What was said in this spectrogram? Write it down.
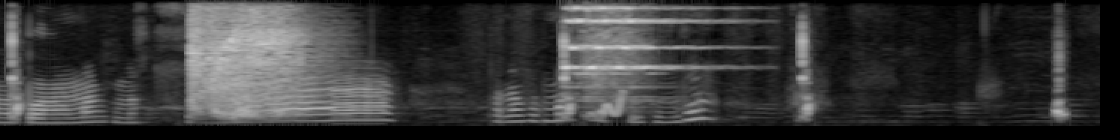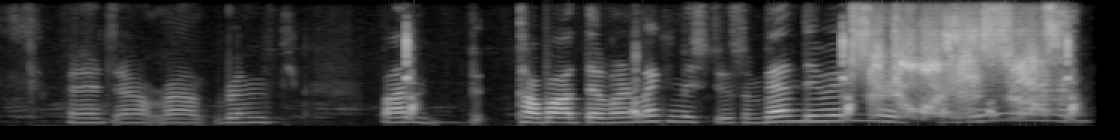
Bana bağırmak mı istiyorsun? Bana vurmak mı istiyorsun? Vur. Ben, ben, ben, ben tabağı devirmek mi istiyorsun? Ben devirmiyorum. Ben devirmiyorum.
